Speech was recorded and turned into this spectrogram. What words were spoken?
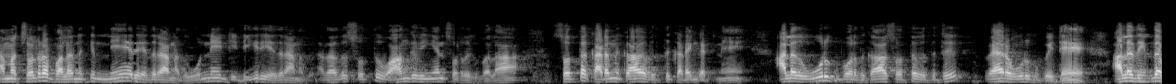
நம்ம சொல்கிற பலனுக்கு நேர் எதிரானது ஒன் எயிட்டி டிகிரி எதிரானது. அதாவது சொத்து வாங்குவீங்கன்னு சொல்கிறதுக்கு பதிலாக சொத்தை கடனுக்காக விற்று கடன் கட்டினேன் அல்லது ஊருக்கு போகிறதுக்காக சொத்தை விற்றுட்டு வேறு ஊருக்கு போயிட்டேன் அல்லது இந்த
